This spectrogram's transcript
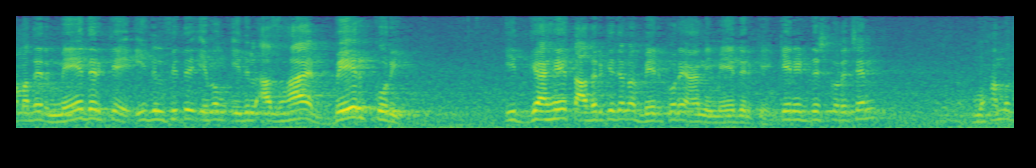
আমাদের মেয়েদেরকে ঈদ উল ফিতর এবং ঈদ উল আজহায় বের করি। ঈদগাহে তাদেরকে যেন বের করে আনি মেয়েদেরকে। কে নির্দেশ করেছেন? মোহাম্মদ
